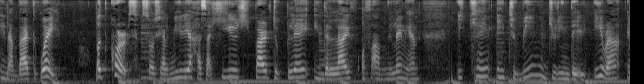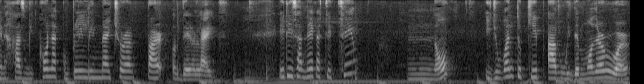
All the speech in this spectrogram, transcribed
in a bad way. Of course, social media has a huge part to play in the life of a millennial it came into being during their era and has become a completely natural part of their lives. It is a negative thing? No. If you want to keep up with the modern world,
